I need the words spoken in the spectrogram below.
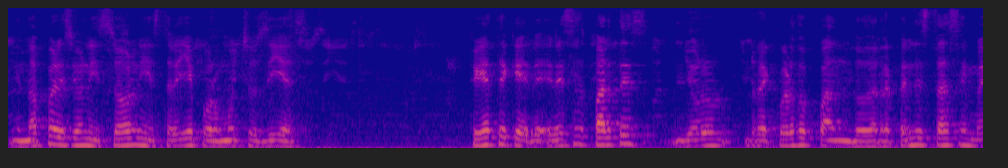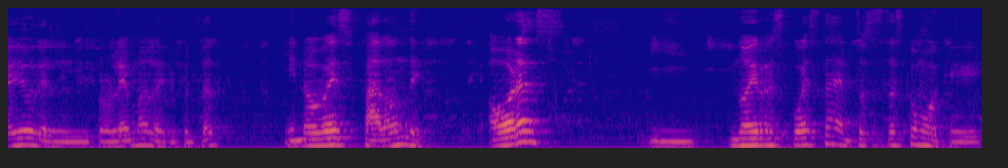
y no apareció ni sol ni estrella por muchos días. Fíjate que en esas partes yo recuerdo cuando de repente estás en medio del problema, la dificultad, y no ves para dónde. Horas y no hay respuesta, entonces estás como que...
